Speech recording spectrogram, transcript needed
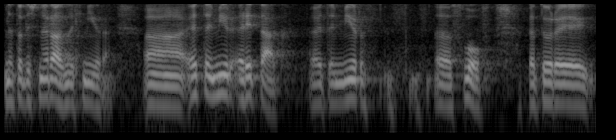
достаточно разных мира, а, это мир ретак, это мир э, слов, который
